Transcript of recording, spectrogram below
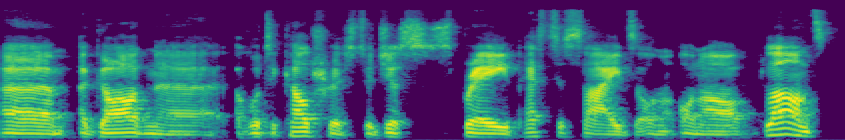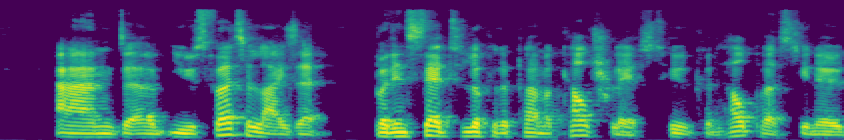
um, a gardener, a horticulturist to just spray pesticides on on our plants and uh, use fertilizer, but instead to look at a permaculturalist who can help us. You know,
